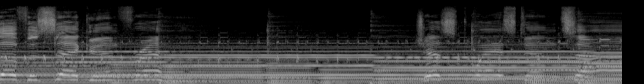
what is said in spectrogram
a forsaken friend, just wasting time.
